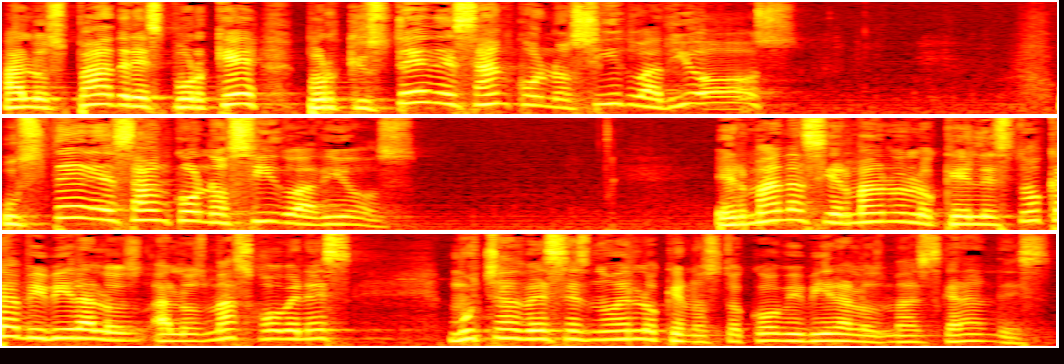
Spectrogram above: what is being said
a los padres. ¿Por qué? Porque ustedes han conocido a Dios. Ustedes han conocido a Dios. Hermanas y hermanos, lo que les toca vivir a los, a los más jóvenes muchas veces no es lo que nos tocó vivir a los más grandes.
